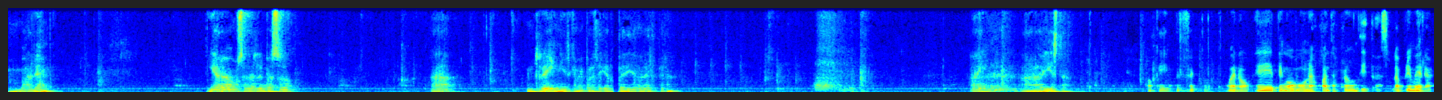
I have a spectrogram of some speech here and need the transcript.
Vale. Y ahora vamos a darle paso a Reinier, que me parece que ha pedido. A ver, espera. Ahí está. Ok, perfecto. Bueno, eh, tengo unas cuantas preguntitas. La primera,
